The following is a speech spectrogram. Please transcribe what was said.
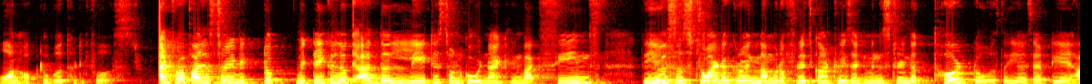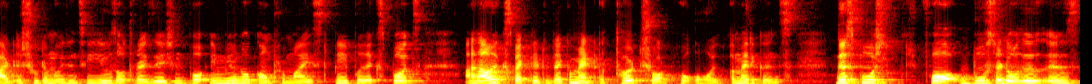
on October 31st. And for our final story, we, took, we take a look at the latest on COVID-19 vaccines. The US has joined a growing number of rich countries administering a third dose. The US FDA had issued emergency use authorization for immunocompromised people. Experts are now expected to recommend a third shot for all Americans. This push for booster doses is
